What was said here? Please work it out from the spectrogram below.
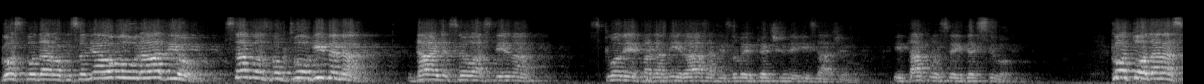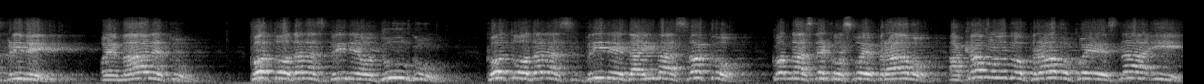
Gospodar, ako sam ja ovo uradio samo zbog tvog imena, daj da se ova stijena sklone pa da mi rahat iz ove pećine izađemo. I tako se i desilo. Ko to danas brine o emanetu? Ko to danas brine o dugu? Ko to danas brine da ima svako kod nas neko svoje pravo? A kamo ono pravo koje zna i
